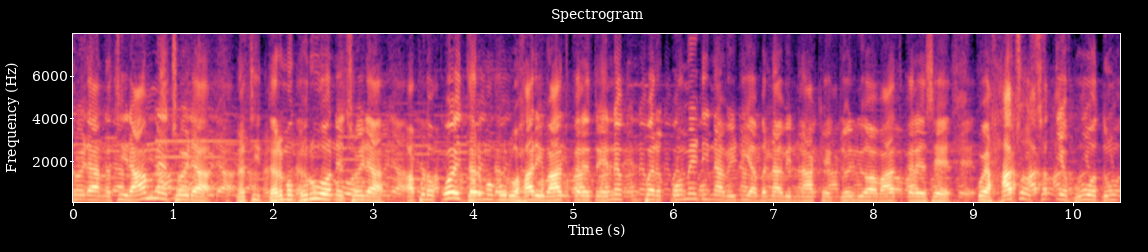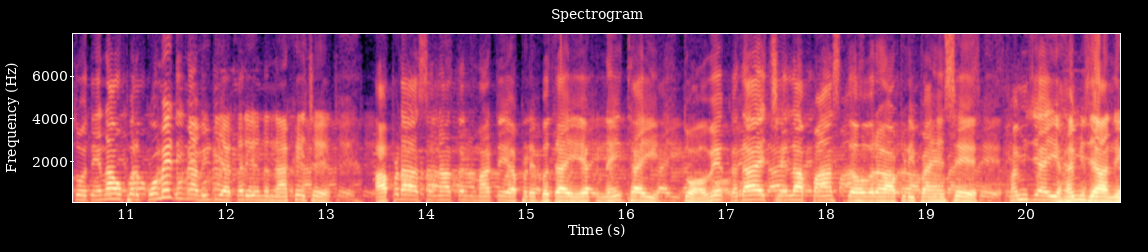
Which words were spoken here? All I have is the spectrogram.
છોડ્યા, નથી રામને છોડ્યા, નથી ધર્મગુરુઓને છોડ્યા. આપણો કોઈ ધર્મગુરુ હારી વાત કરે તો એને ઉપર કોમેડીના વિડીયા બનાવીને નાખે. જોઈ આ વાત કરે છે, કોઈ હાચો સત્ય, ભૂવો, ધૂણતો હોય એના ઉપર કોમેડીના વિડીયા કરી અને નાખે છે. આપણા સનાતન માટે આપણે બધા એક નહીં થાય, તો હવે કદાચ છેલ્લા પાંચ દહ આપણી પાસે છે. સમજ્યા સમજ્યા ને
